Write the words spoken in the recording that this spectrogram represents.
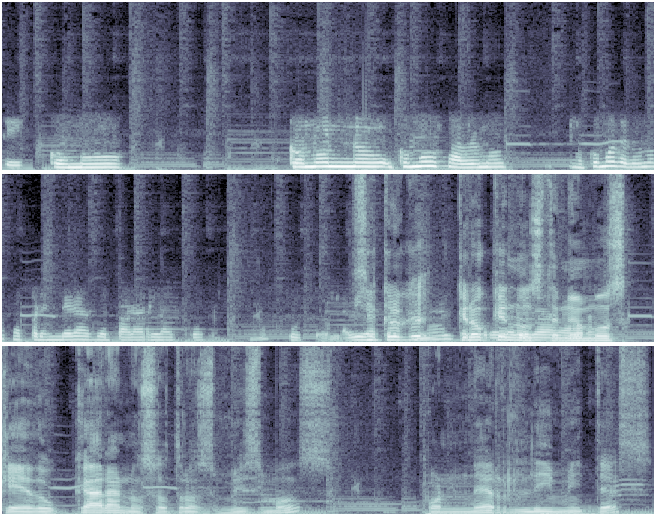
de cómo, cómo, no, cómo sabemos cómo debemos aprender a separar las cosas, ¿no? Justo, la vida sí, creo que, creo que nos tenemos que educar a nosotros mismos, poner límites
